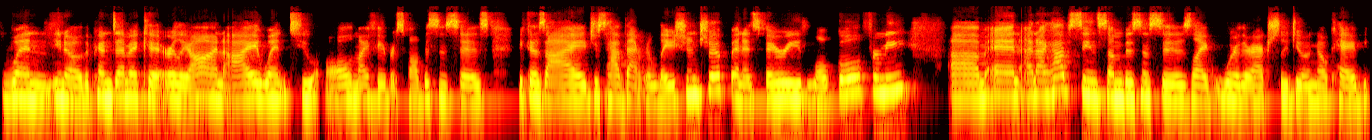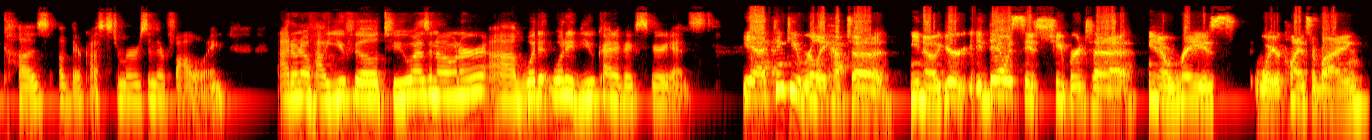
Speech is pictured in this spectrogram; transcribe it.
when you know the pandemic hit early on i went to all my favorite small businesses because i just have that relationship and it's very local for me. Um, and and i have seen some businesses like where they're actually doing okay because of their customers and their following. I don't know how you feel too as an owner. Um, what what did you kind of experience? Yeah i think you really have to you know you're they always say it's cheaper to you know raise what your clients are buying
